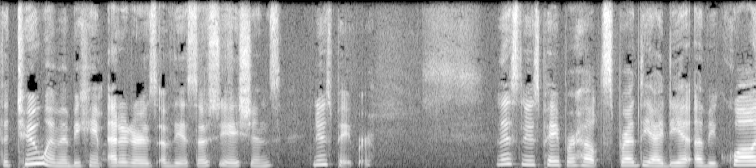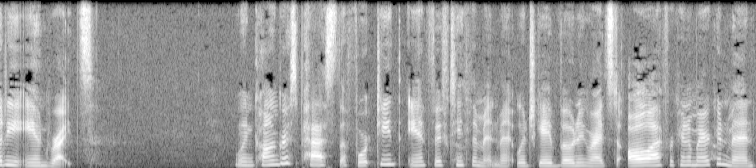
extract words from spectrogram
the two women became editors of the association's newspaper. This newspaper helped spread the idea of equality and rights. When Congress passed the 14th and 15th Amendment, which gave voting rights to all African American men,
